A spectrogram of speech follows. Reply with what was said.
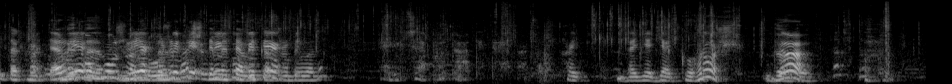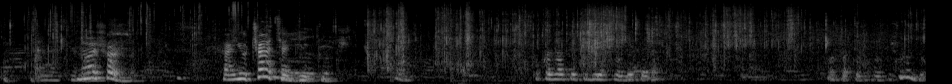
І так Ви, метелика можна. ви Боже, купите, бачите, ви метелика купите. зробила, да? Це продати треба. Хай дає дядько гроші. Да, Да. Ну а що ж? Хай учаться діти. Показати тобі, як робити, так? Отак от робиш. Ну, добре.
